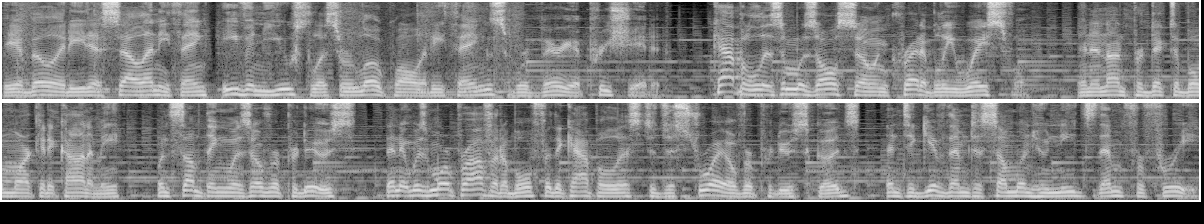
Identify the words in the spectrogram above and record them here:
The ability to sell anything, even useless or low quality things, were very appreciated. Capitalism was also incredibly wasteful. In an unpredictable market economy, when something was overproduced, then it was more profitable for the capitalist to destroy overproduced goods than to give them to someone who needs them for free.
